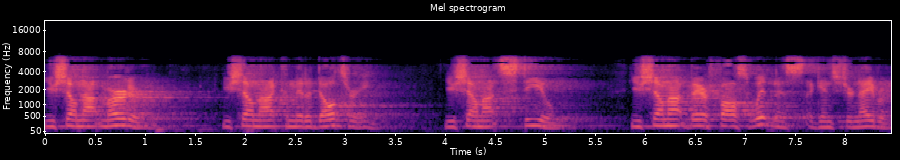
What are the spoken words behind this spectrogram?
You shall not murder. You shall not commit adultery. You shall not steal. You shall not bear false witness against your neighbor.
